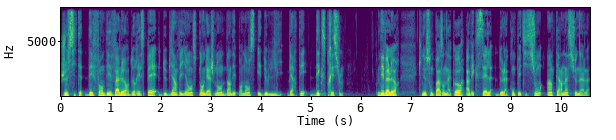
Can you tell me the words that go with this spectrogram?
je cite, défend des valeurs de respect, de bienveillance, d'engagement, d'indépendance et de liberté d'expression. Des valeurs qui ne sont pas en accord avec celles de la compétition internationale.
